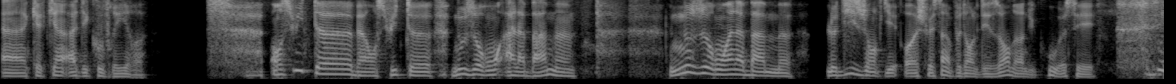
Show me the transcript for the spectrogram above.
Un quelqu'un à découvrir. Ensuite, euh, ben ensuite, euh, nous aurons à la BAM nous aurons à la BAM le 10 janvier. Oh, je fais ça un peu dans le désordre, hein, du coup, c'est.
